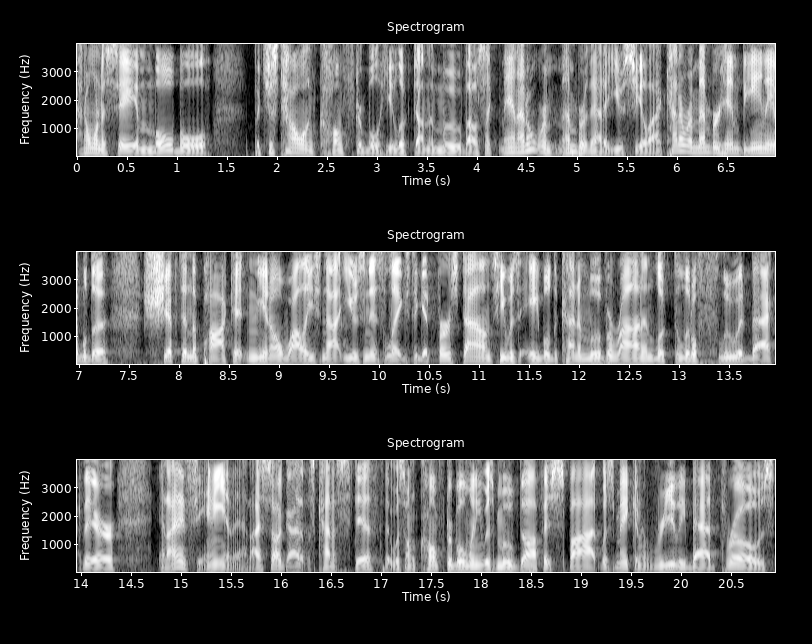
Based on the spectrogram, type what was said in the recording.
I don't want to say immobile but just how uncomfortable he looked on the move. I was like, man, I don't remember that at UCLA. I kind of remember him being able to shift in the pocket, and you know, while he's not using his legs to get first downs, he was able to kind of move around and looked a little fluid back there. And I didn't see any of that. I saw a guy that was kind of stiff, that was uncomfortable when he was moved off his spot, was making really bad throws.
